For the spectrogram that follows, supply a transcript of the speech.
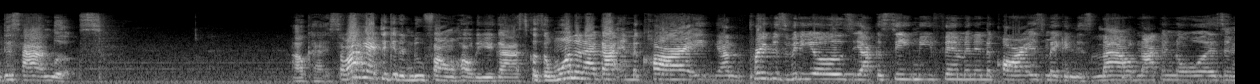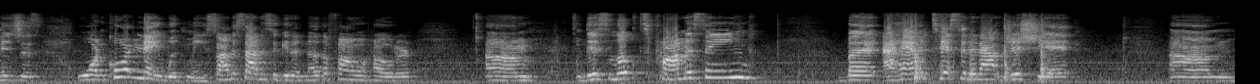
This how it looks. Okay, so I had to get a new phone holder, you guys, because the one that I got in the car, on previous videos, y'all can see me filming in the car, it's making this loud knocking noise, and it's just wouldn't coordinate with me. So I decided to get another phone holder. Um, this looks promising, but I haven't tested it out just yet. Um,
